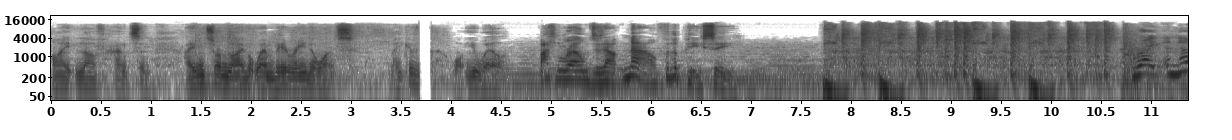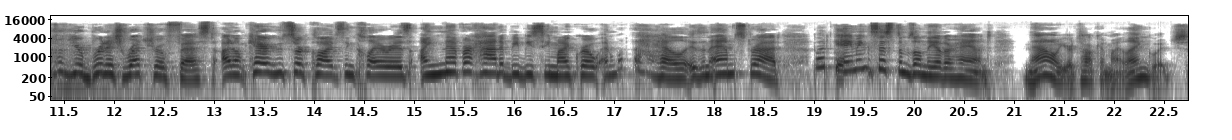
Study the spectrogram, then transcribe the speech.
I love Hanson. I even saw him live at Wembley Arena once. Make of what you will. Battle Realms is out now for the PC. Right, enough of your British Retrofest. I don't care who Sir Clive Sinclair is. I never had a BBC Micro, and what the hell is an Amstrad? But gaming systems, on the other hand. Now you're talking my language.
